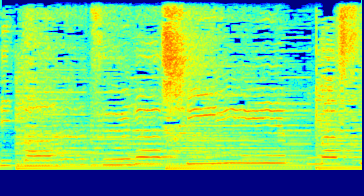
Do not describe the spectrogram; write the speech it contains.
いたずらします。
